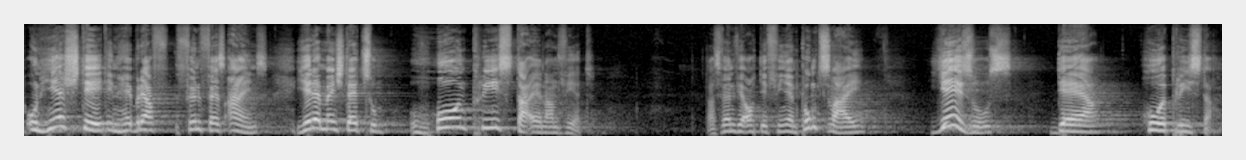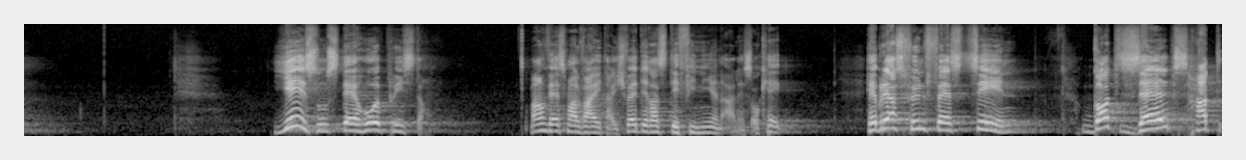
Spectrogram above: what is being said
Und hier steht in Hebräer 5, Vers 1, jeder Mensch, der zum hohen Priester ernannt wird. Das werden wir auch definieren. Punkt 2, Jesus, der hohe Priester. Jesus, der hohe Priester. Machen wir es mal weiter. Ich werde das definieren alles, okay? Hebräer 5, Vers 10. Gott selbst hat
